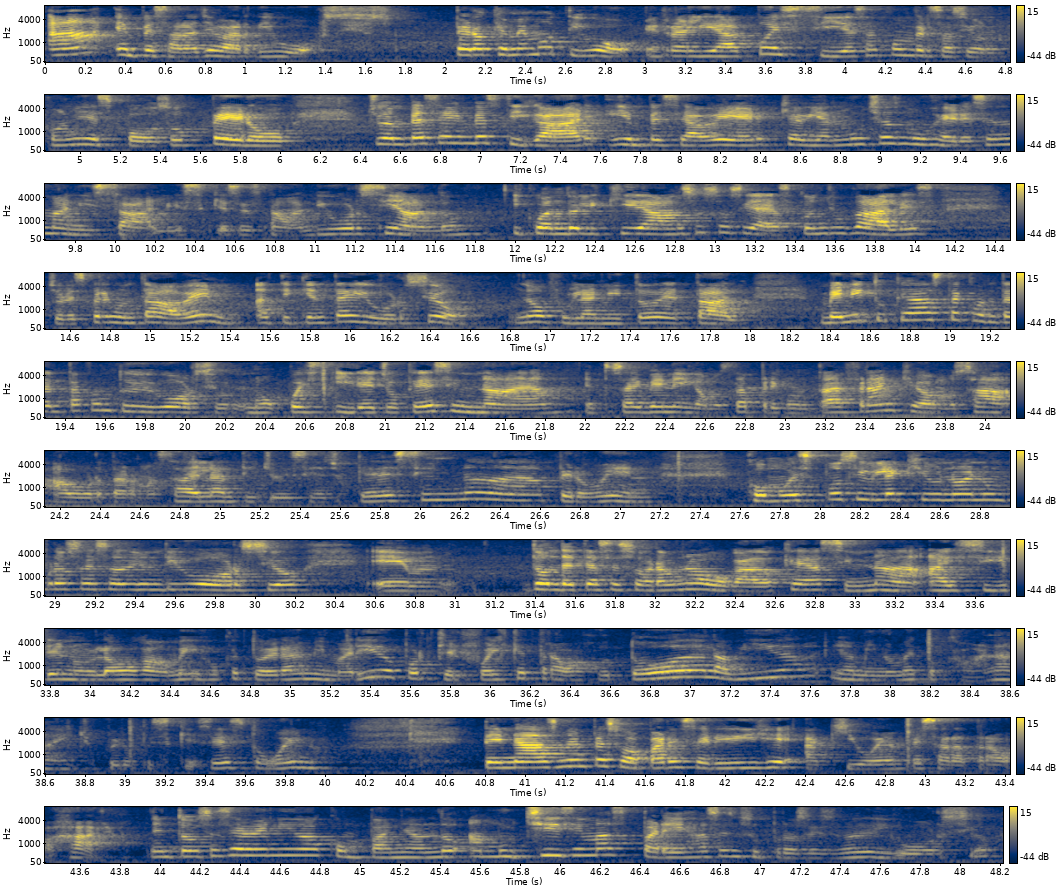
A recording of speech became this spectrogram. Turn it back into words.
a empezar a llevar divorcios. Pero ¿qué me motivó? En realidad, pues sí, esa conversación con mi esposo, pero yo empecé a investigar y empecé a ver que habían muchas mujeres en Manizales que se estaban divorciando y cuando liquidaban sus sociedades conyugales, yo les preguntaba, ven, ¿a ti quién te divorció? No, fulanito de tal. Ven, ¿y tú quedaste contenta con tu divorcio? No, pues iré, yo quedé sin nada. Entonces ahí viene, digamos, la pregunta de Frank que vamos a abordar más adelante. Y yo decía, yo quedé sin nada, pero ven, ¿cómo es posible que uno en un proceso de un divorcio... Eh, donde te asesora un abogado queda sin nada. Ay, sí, no, el abogado me dijo que tú eras de mi marido porque él fue el que trabajó toda la vida y a mí no me tocaba nada. Y yo, pero pues, ¿qué es esto? Bueno, tenaz me empezó a aparecer y dije, aquí voy a empezar a trabajar. Entonces he venido acompañando a muchísimas parejas en su proceso de divorcio.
